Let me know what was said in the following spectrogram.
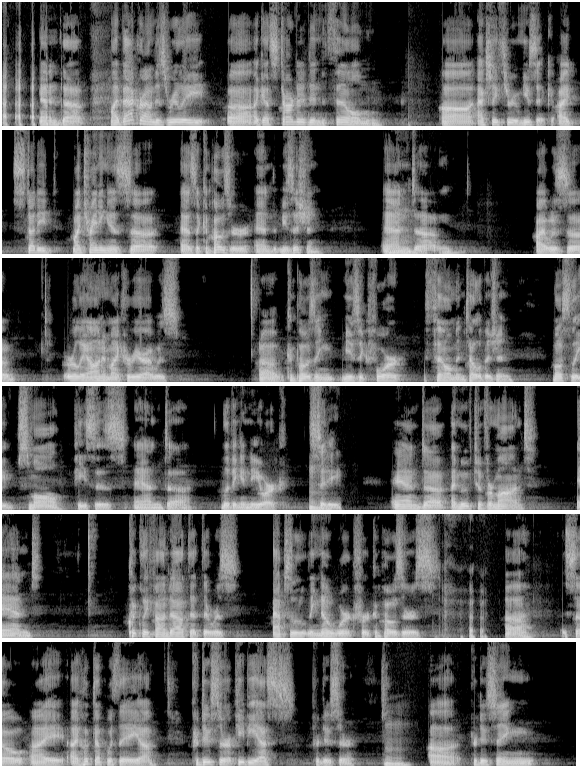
and uh, my background is really uh, I got started in film uh, actually through music. I studied. My training is as a composer and musician and mm. um, I was uh, early on in my career. I was uh, composing music for film and television, mostly small pieces, and uh, living in New York mm. City. And uh, I moved to Vermont, and quickly found out that there was absolutely no work for composers. So I I hooked up with a uh, producer, a PBS producer, mm. uh, producing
